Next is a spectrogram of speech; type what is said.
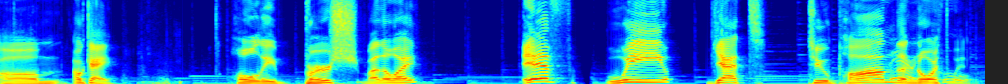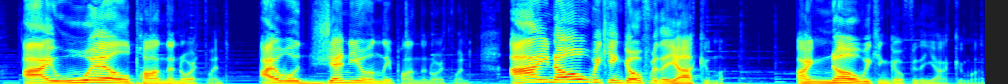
Um, okay. Holy Bursch, by the way. If we get to pon the Very Northwind, cool. I will pon the Northwind. I will genuinely pon the Northwind. I know we can go for the Yakuman. I know we can go for the Yakuman.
